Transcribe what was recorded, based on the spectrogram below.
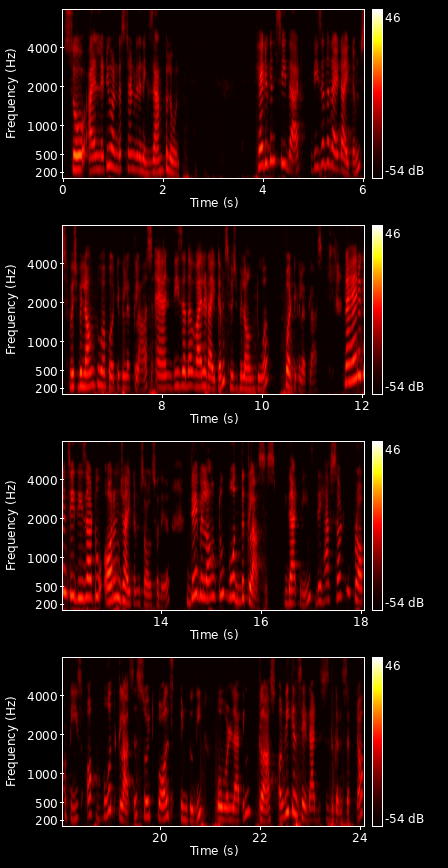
So I'll let you understand with an example only. Here you can see that these are the right items which belong to a particular class and these are the violet items which belong to a particular class. Now here you can see these are two orange items also there. They belong to both the classes. That means they have certain properties of both classes so it falls into the overlapping class or we can say that this is the concept of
